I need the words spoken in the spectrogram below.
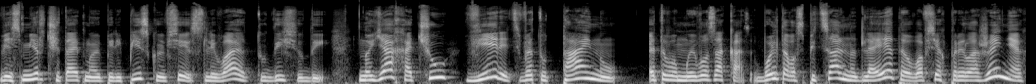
весь мир читает мою переписку и все сливают туды-сюды. Но я хочу верить в эту тайну этого моего заказа. Более того, специально для этого во всех приложениях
